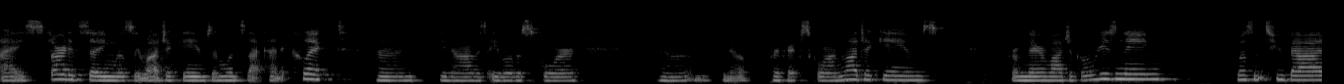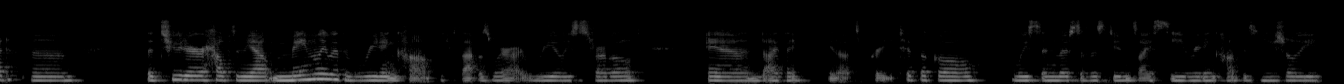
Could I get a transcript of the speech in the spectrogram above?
I started studying mostly logic games, and once that kind of clicked, um, you know, I was able to score, um, you know, perfect score on logic games. From there, logical reasoning, wasn't too bad. Um, the tutor helped me out mainly with reading comp because that was where I really struggled. And I think, you know, it's pretty typical, at least in most of the students I see, reading comp is usually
